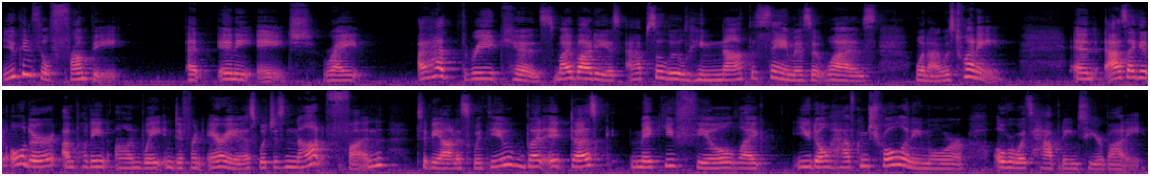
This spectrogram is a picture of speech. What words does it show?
You can feel frumpy at any age, right? I had three kids. My body is absolutely not the same as it was when I was 20. And as I get older, I'm putting on weight in different areas, which is not fun, to be honest with you, but it does make you feel like you don't have control anymore over what's happening to your body.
